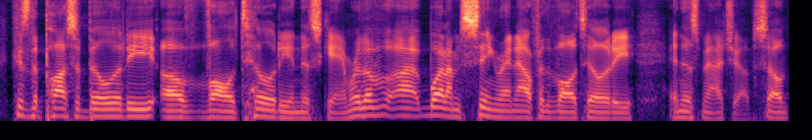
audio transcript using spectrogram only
because the possibility of volatility in this game, or the uh, what I'm seeing right now for the volatility in this matchup. So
